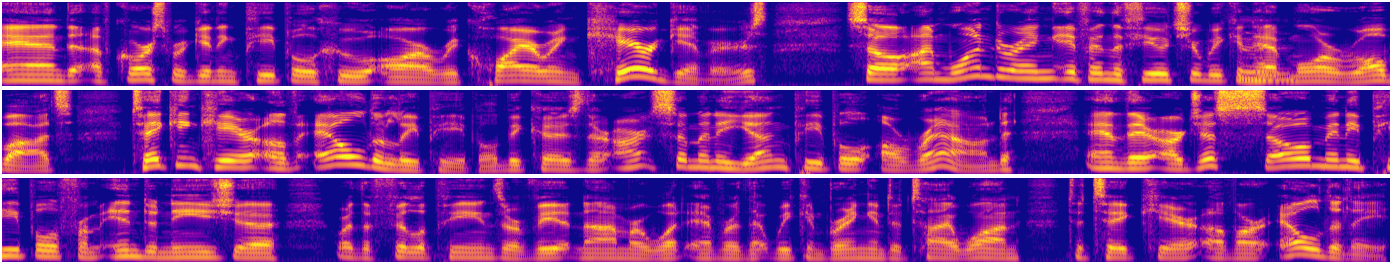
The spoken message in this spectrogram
And of course, we're getting people who are requiring caregivers. So I'm wondering if in the future we can mm. have hmm. more robots taking care of elderly people because there aren't so many young people around. And there are just so many people from Indonesia or the Philippines or Vietnam or whatever that we can bring into Taiwan to take care of our elderly.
